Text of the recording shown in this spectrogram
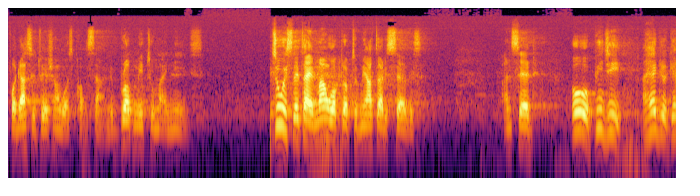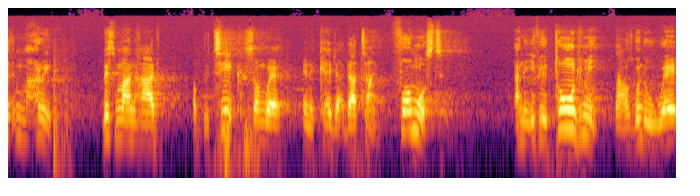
for that situation was concerned, it brought me to my knees. Two weeks later, a man walked up to me after the service and said, Oh, PG, I heard you're getting married. This man had a boutique somewhere in Ikeja at that time, foremost. And if you told me that I was going to wear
